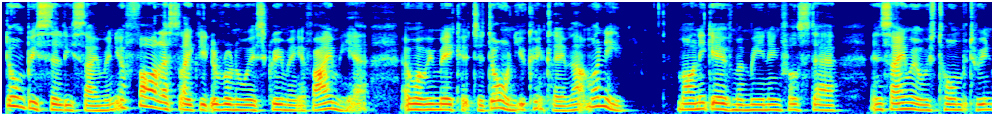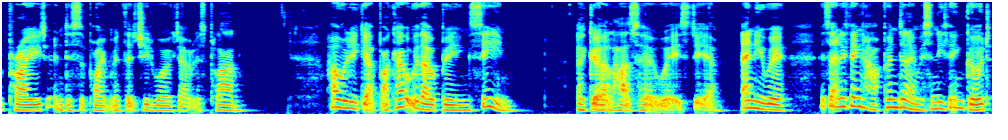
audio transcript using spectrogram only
Don't be silly, Simon. You're far less likely to run away screaming if I'm here, and when we make it to dawn, you can claim that money. Marnie gave him a meaningful stare, and Simon was torn between pride and disappointment that she'd worked out his plan. How will you get back out without being seen? A girl has her ways, dear. Anyway, has anything happened? Did I miss anything good?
